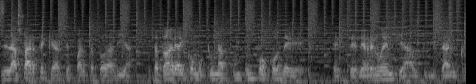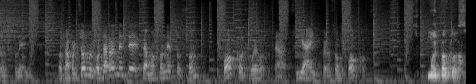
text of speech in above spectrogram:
la parte que hace falta todavía. O sea, todavía hay como que una, un, poco de, este, de renuencia a utilizar el crossplay. O sea, porque son, o sea, realmente, seamos honestos, son pocos juegos. O sea, sí hay, pero son pocos. Muy pocos.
